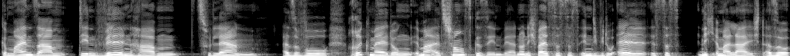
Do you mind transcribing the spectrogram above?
gemeinsam den Willen haben zu lernen. Also wo Rückmeldungen immer als Chance gesehen werden. Und ich weiß, dass das individuell ist das nicht immer leicht. Also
